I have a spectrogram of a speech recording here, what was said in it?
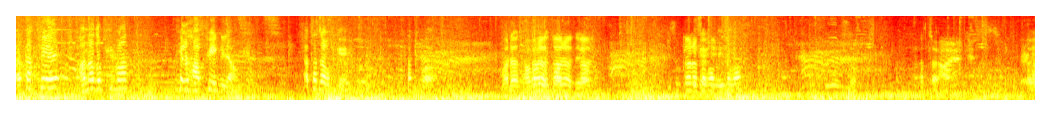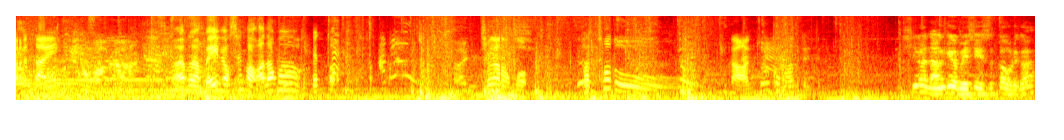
야타 필 안아도 필만. 필다필 그냥. 야타 잡을게. 야타 마리아 잡아야 따라 돼 따라 따라 이서가 이서가 맞자. 잘했다잉. 아 그냥 메이벽 생각 안 하고 됐겠다 그냥 뭐 다쳐도 그냥 안 쫄고 가면 될듯. 시간 난개가 몇시 있을까 우리가?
